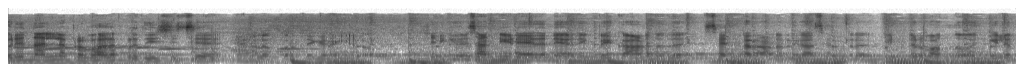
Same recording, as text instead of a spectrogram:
ഒരു നല്ല പ്രഭാതം പ്രതീക്ഷിച്ച് ഞങ്ങൾ പുറത്തേക്ക് ഇറങ്ങിയിട്ടോ ശരിക്കും ഒരു സണ്ണി ഡേ തന്നെയായിരുന്നു. ഇപ്പോൾ ഈ കാണുന്നത് സെന്ററാണ് റിഗ സെന്റർ വിന്റർ വന്നുവെങ്കിലും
